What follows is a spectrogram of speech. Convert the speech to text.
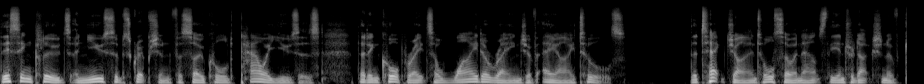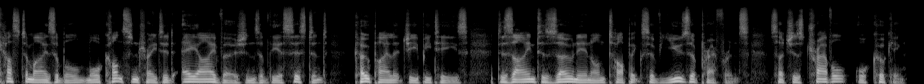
This includes a new subscription for so called power users that incorporates a wider range of AI tools. The tech giant also announced the introduction of customizable, more concentrated AI versions of the assistant, Copilot GPTs, designed to zone in on topics of user preference, such as travel or cooking.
